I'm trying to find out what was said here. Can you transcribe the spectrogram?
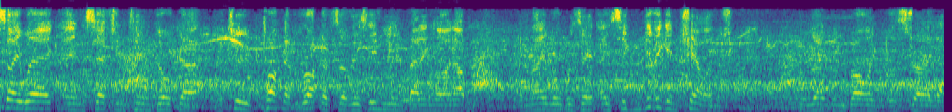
Sehwag and Sachin Tendulkar, the two pocket rockets of this Indian batting lineup, and they will present a significant challenge to the opening bowling of Australia.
